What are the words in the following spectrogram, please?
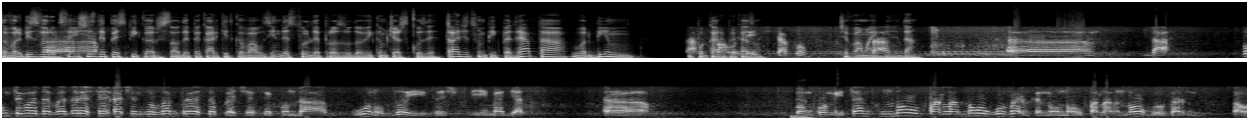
Să vorbiți, vă rog, să Ah. ieșiți de pe speaker sau de pe carchit, că vă auzim destul de prost, Ludovic, îmi cer scuze. Trageți un pic pe dreapta, vorbim, Da, după care mă pe cazul... auziți de acum? Ceva mai Da? bine, da. Uh, da. Punctul meu de vedere este că acest guvern trebuie să plece. Secunda 1, 2, deci imediat. Uh, concomitent, nou, parla- nou guvern, că nu nou parlament, nou guvern sau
